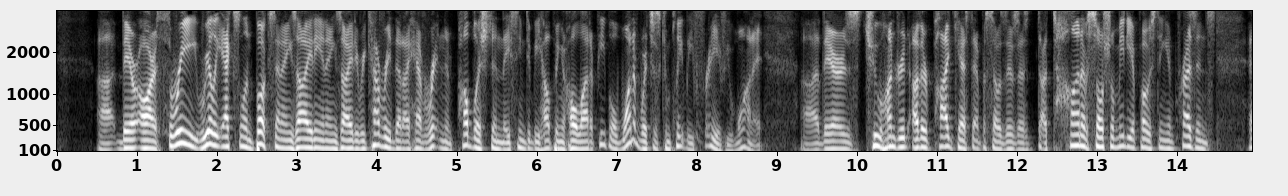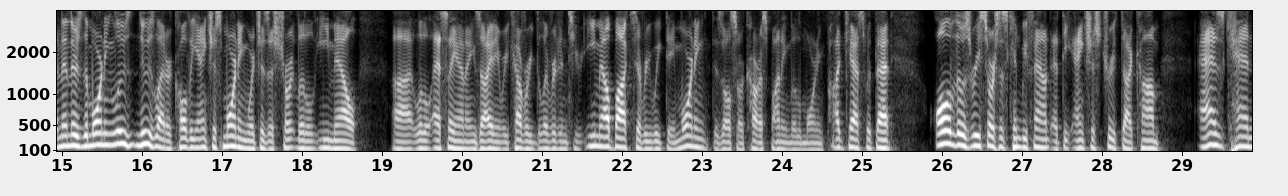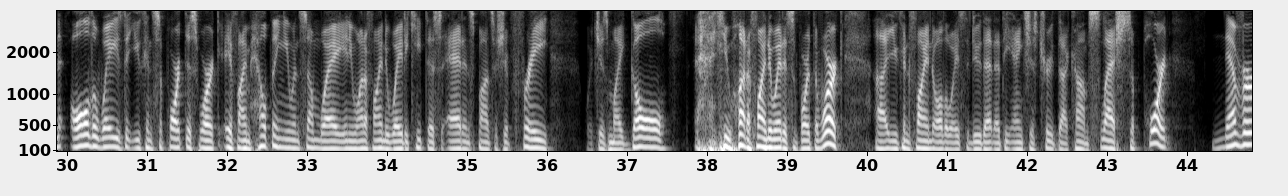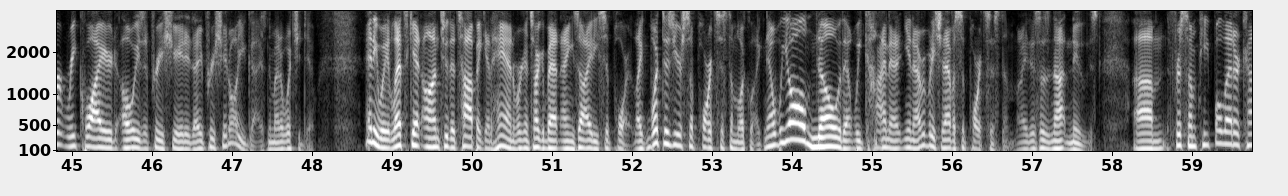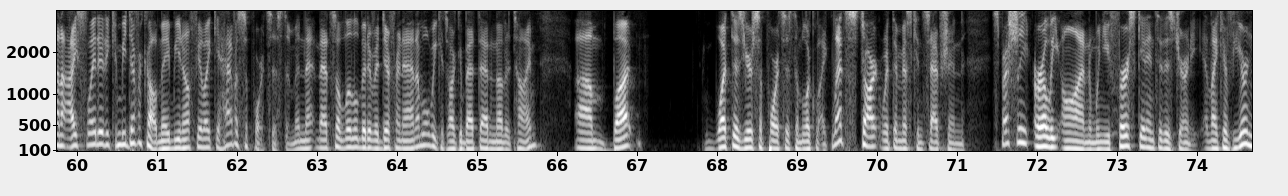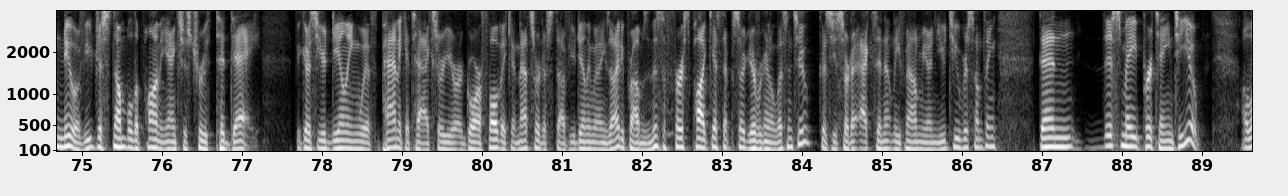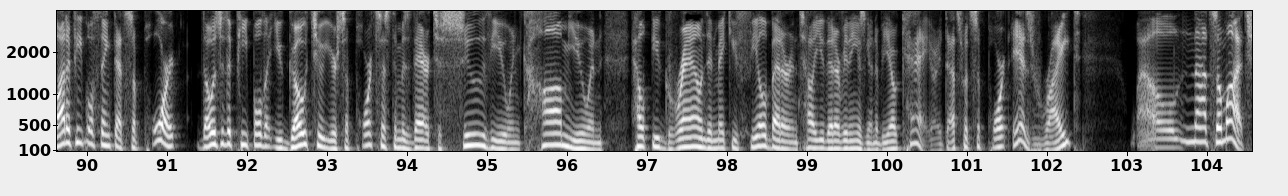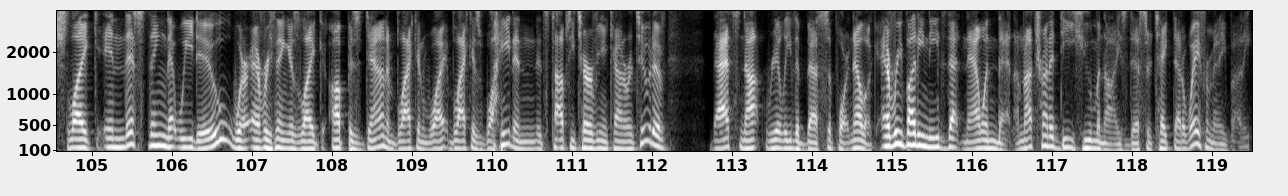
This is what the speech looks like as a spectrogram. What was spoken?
Uh, there are three really excellent books on anxiety and anxiety recovery that I have written and published, and they seem to be helping a whole lot of people, one of which is completely free if you want it. Uh, there's 200 other podcast episodes. There's a, a ton of social media posting and presence and then there's the morning newsletter called The Anxious Morning, which is a short little email, uh, little essay on anxiety and recovery delivered into your email box every weekday morning. There's also a corresponding little morning podcast with that. All of those resources can be found at theanxioustruth.com, as can all the ways that you can support this work. If I'm helping you in some way and you want to find a way to keep this ad and sponsorship free, which is my goal, and you want to find a way to support the work, uh, you can find all the ways to do that at theanxioustruth.com slash support never required, always appreciated. I appreciate all you guys, no matter what you do. Anyway, let's get on to the topic at hand. We're going to talk about anxiety support. Like, what does your support system look like? Now, we all know that we kind of, you know, everybody should have a support system, right? This is not news. Um, for some people that are kind of isolated, it can be difficult. Maybe you don't feel like you have a support system, and that, that's a little bit of a different animal. We could talk about that another time. Um, but what does your support system look like? Let's start with the misconception especially early on when you first get into this journey. And like if you're new, if you just stumbled upon the anxious truth today because you're dealing with panic attacks or you're agoraphobic and that sort of stuff, you're dealing with anxiety problems, and this is the first podcast episode you're ever going to listen to because you sort of accidentally found me on YouTube or something, then this may pertain to you. A lot of people think that support those are the people that you go to. Your support system is there to soothe you and calm you and help you ground and make you feel better and tell you that everything is going to be okay. Right? That's what support is, right? Well, not so much. Like in this thing that we do, where everything is like up is down and black and white, black is white, and it's topsy turvy and counterintuitive. That's not really the best support. Now, look, everybody needs that now and then. I'm not trying to dehumanize this or take that away from anybody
